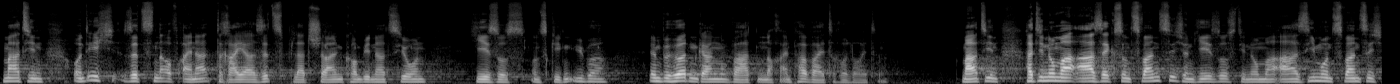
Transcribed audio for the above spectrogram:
Martin und ich sitzen auf einer Dreier-Sitzplatzschalenkombination, Jesus uns gegenüber. Im Behördengang warten noch ein paar weitere Leute. Martin hat die Nummer A26 und Jesus die Nummer A27.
